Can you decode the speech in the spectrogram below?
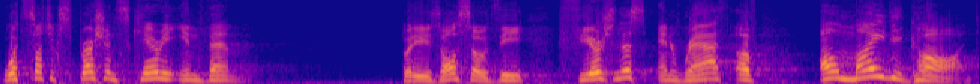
what such expressions carry in them? But it is also the fierceness and wrath of Almighty God,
